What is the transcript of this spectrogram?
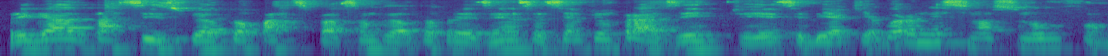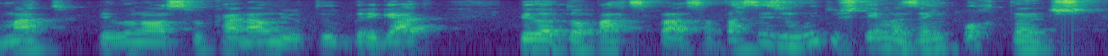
Obrigado, Tarcísio, pela tua participação, pela tua presença. É sempre um prazer te receber aqui agora nesse nosso novo formato, pelo nosso canal no YouTube. Obrigado pela tua participação. Tarcísio, muitos temas é importantes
